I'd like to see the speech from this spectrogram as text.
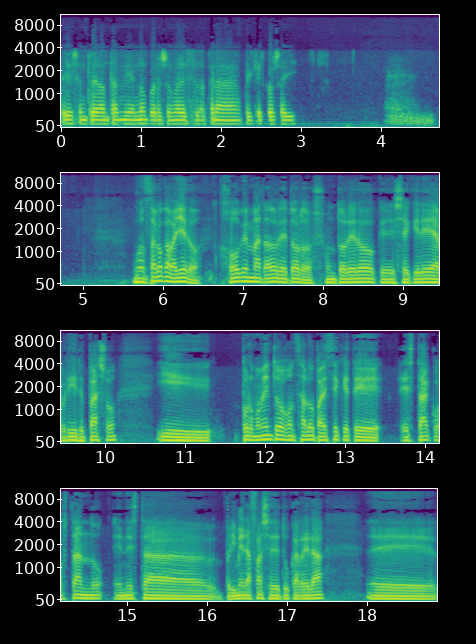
ellos se entregan también, ¿no? Por eso merece la pena cualquier cosa allí. Gonzalo Caballero, joven matador de toros, un torero que se quiere abrir paso y por momentos, Gonzalo, parece que te está costando en esta primera fase de tu carrera eh,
